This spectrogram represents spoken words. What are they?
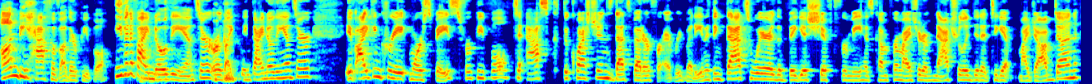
on behalf of other people. Even if I know the answer or like think I know the answer, if I can create more space for people to ask the questions, that's better for everybody. And I think that's where the biggest shift for me has come from. I sort of naturally did it to get my job done.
